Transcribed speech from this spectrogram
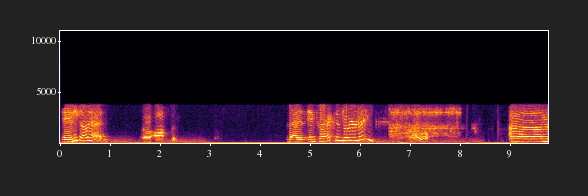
Danny, go ahead. Uh, Austin. That is incorrect. Enjoy your drink. I will. Um,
